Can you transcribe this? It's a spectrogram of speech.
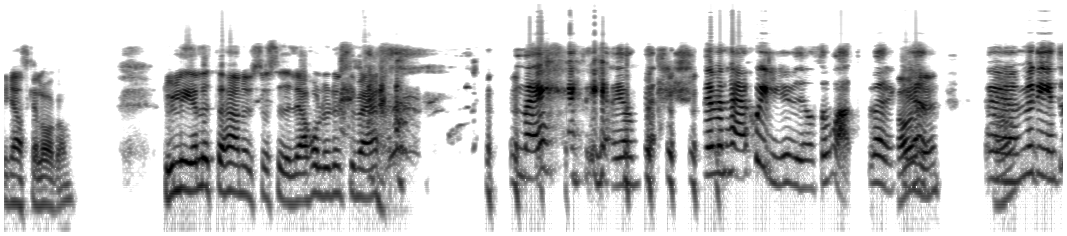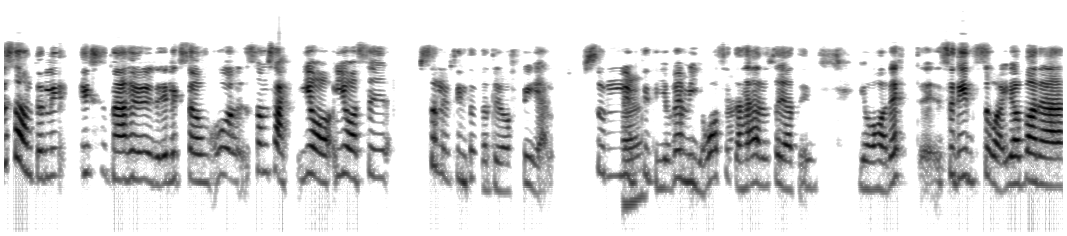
är ganska lagom. Du ler lite här nu Cecilia, håller du inte med? Nej, det gör jag inte. Nej, men här skiljer vi oss åt, verkligen. Det- Eh, Ja. Men det är intressant att lyssna hur det liksom, och som sagt, jag, jag säger absolut inte att du har fel. Absolut Nej. inte. Jag- Vem är jag att sitta här och säga att jag har rätt? Så det är inte så. Jag bara,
